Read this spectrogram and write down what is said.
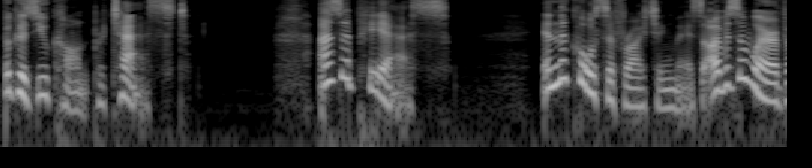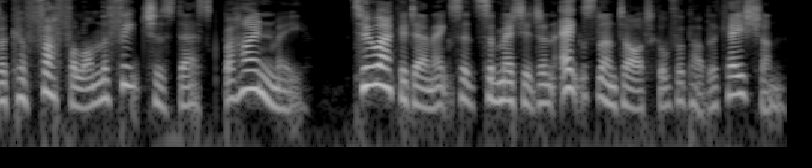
because you can't protest. As a PS, in the course of writing this, I was aware of a kerfuffle on the features desk behind me. Two academics had submitted an excellent article for publication.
